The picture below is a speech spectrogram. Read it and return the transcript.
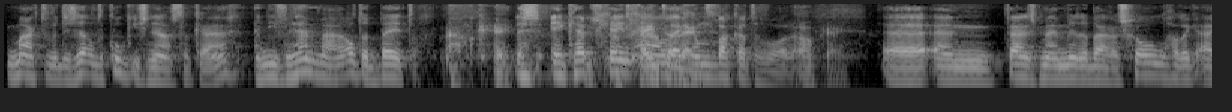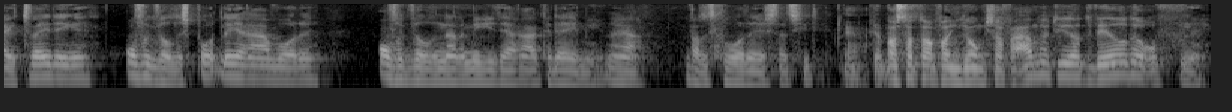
maakten we dezelfde koekjes naast elkaar. En die van hem waren altijd beter. Okay. Dus ik heb dus geen aanleg om bakker te worden. Okay. en tijdens mijn middelbare school had ik eigenlijk twee dingen. Of ik wilde sportleraar worden of ik wilde naar de militaire academie. Nou ja, wat het geworden is, dat ziet u. Ja. Was dat dan van jongs af aan dat u dat wilde? Of? Nee,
